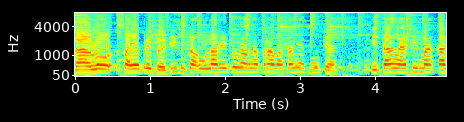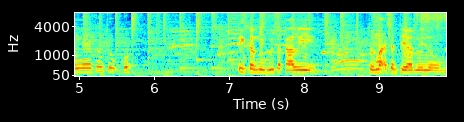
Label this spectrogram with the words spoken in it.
Kalau saya pribadi suka ular itu karena perawatannya mudah. Kita ngasih makannya itu cukup tiga minggu sekali, cuma sedia minum.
